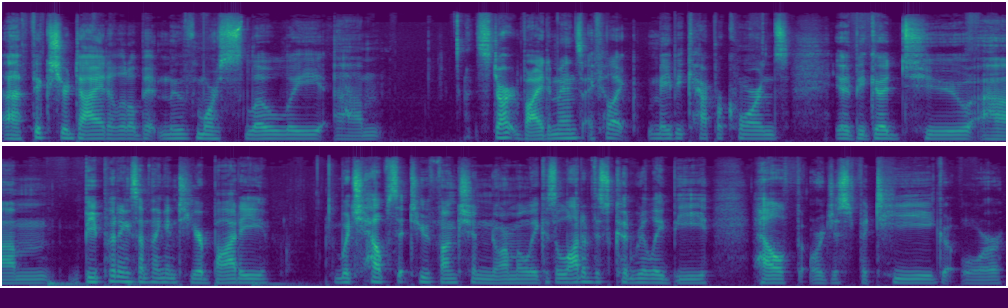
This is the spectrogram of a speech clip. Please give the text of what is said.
uh, fix your diet a little bit move more slowly um, start vitamins. I feel like maybe capricorns it would be good to um, be putting something into your body which helps it to function normally because a lot of this could really be health or just fatigue or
